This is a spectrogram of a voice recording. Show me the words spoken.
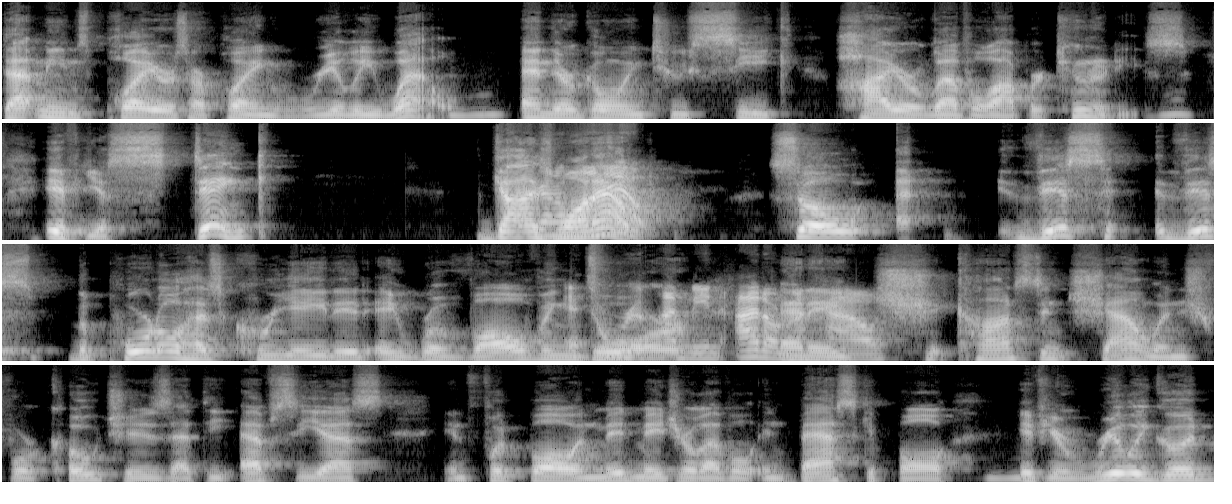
that means players are playing really well Mhm. and they're going to seek higher level opportunities. Mm-hmm. If you stink, guys want, want out. So uh, this this the portal has created a revolving It's door real. I mean, I don't and know a how. ch- constant challenge for coaches at the FCS in football and mid-major level in basketball. Mhm. If you're really good,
